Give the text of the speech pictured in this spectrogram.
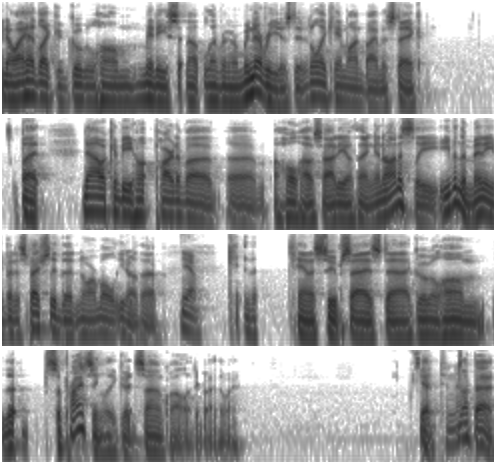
you know, I had like a Google Home Mini sitting out in the living room. We never used it. It only came on by mistake. But now it can be part of a, a a whole house audio thing. And honestly, even the Mini, but especially the normal, you know, the Yeah. the can of soup sized uh, Google Home, the surprisingly good sound quality, by the way. Yeah, Good to know. not bad,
